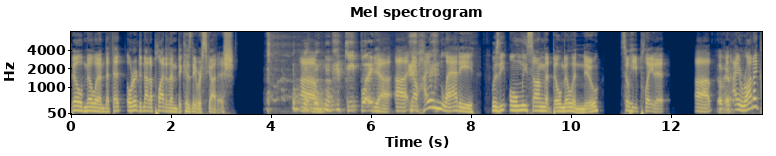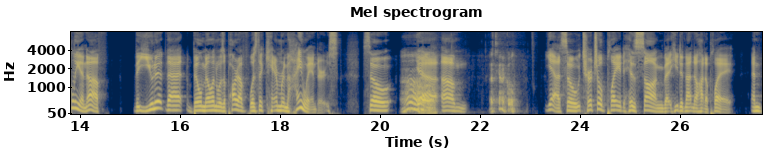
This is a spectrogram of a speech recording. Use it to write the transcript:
Bill Millin that that order did not apply to them because they were Scottish. Um, Keep playing. yeah. Uh, now Highland Laddie was the only song that Bill Millin knew, so he played it. Uh, Okay. and ironically enough, the unit that Bill Millin was a part of was the Cameron Highlanders. So Oh, yeah, um, That's kind of cool. yeah. So Churchill played his song that he did not know how to play, and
